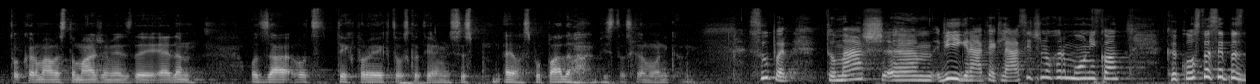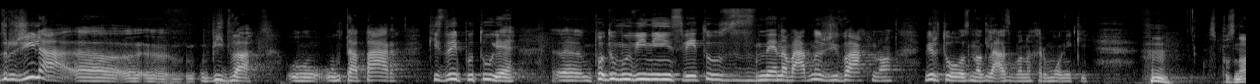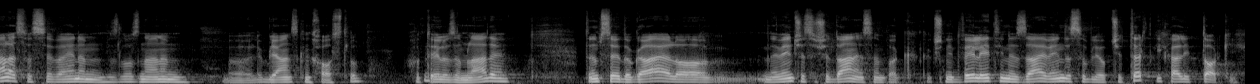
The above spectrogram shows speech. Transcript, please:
to, kar malo s Tomažem, je zdaj eden od, za, od teh projektov, s katerimi se evo, spopadam, v bistvu s harmonikami. Super. Tomaš, um, vi igrate klasično harmoniko. Kako sta se pa združila uh, vidva v, v ta par, ki zdaj potuje uh, po domovini in svetu z nenavadno živahno, virtuozno glasbo na harmoniki? Hm. Spoznala sva se v enem zelo znanem uh, ljubljanskem hostlu, hotelu za mlade. Tam se je dogajalo, ne vem, če se še danes, ampak kakšni dve leti nazaj, vem, da so bili ob četrtkih ali torkih.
